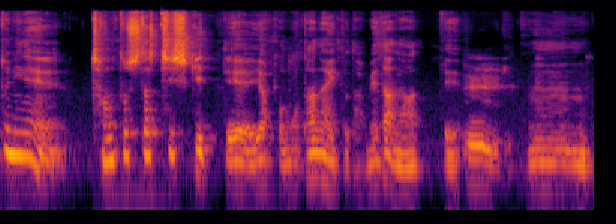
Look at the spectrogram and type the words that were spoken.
当にね、ちゃんとした知識ってやっぱ持たないとダメだなって。うん。うん。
